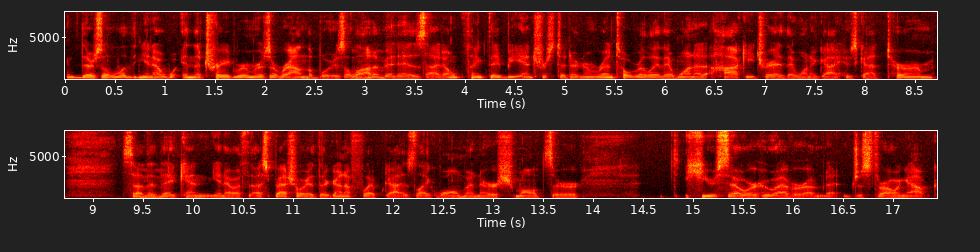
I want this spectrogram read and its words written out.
there's a you know in the trade rumors around the Blues, a lot of it is I don't think they'd be interested in a rental. Really, they want a hockey trade. They want a guy who's got term. So that they can, you know, if, especially if they're going to flip guys like Walman or Schmaltz or Husso or whoever, I'm just throwing out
